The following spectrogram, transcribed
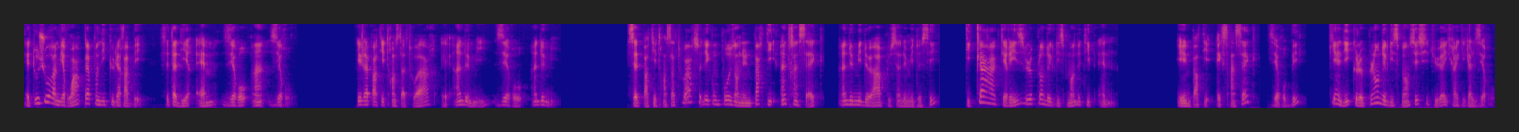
est toujours un miroir perpendiculaire à B, c'est-à-dire M 0, 1, 0. Et la partie translatoire est 1 demi, 0, 1 demi. Cette partie translatoire se décompose en une partie intrinsèque, 1 demi de A plus 1 demi de C, qui caractérise le plan de glissement de type N, et une partie extrinsèque, 0b, qui indique que le plan de glissement se situe à y égale 0.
